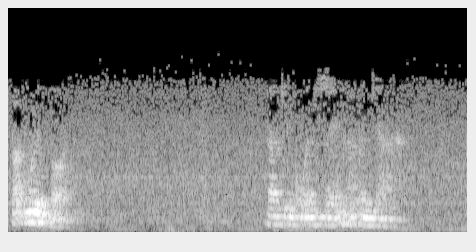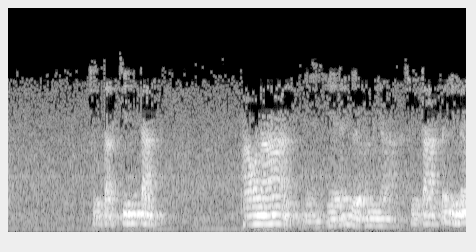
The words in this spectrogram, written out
เพราะมืดบอดเราจึงควรแสงหาปัญญา สุตตะจินตะภาวนาเหตุให้เกิดปัญญา สุตตะได้ยินได้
